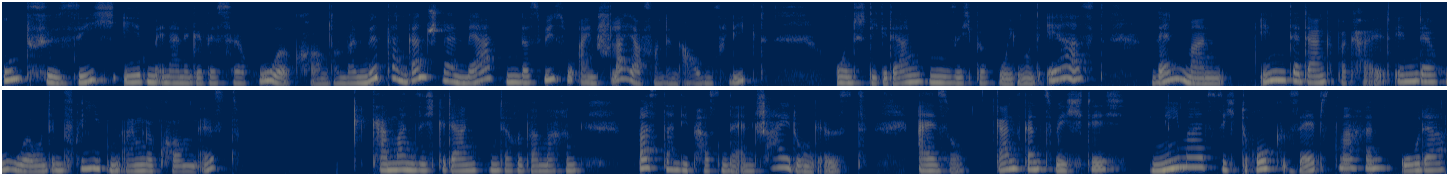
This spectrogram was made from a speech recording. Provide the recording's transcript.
und für sich eben in eine gewisse Ruhe kommt. Und man wird dann ganz schnell merken, dass wie so ein Schleier von den Augen fliegt und die Gedanken sich beruhigen. Und erst wenn man in der Dankbarkeit, in der Ruhe und im Frieden angekommen ist, kann man sich Gedanken darüber machen, was dann die passende Entscheidung ist. Also, ganz, ganz wichtig, niemals sich Druck selbst machen oder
